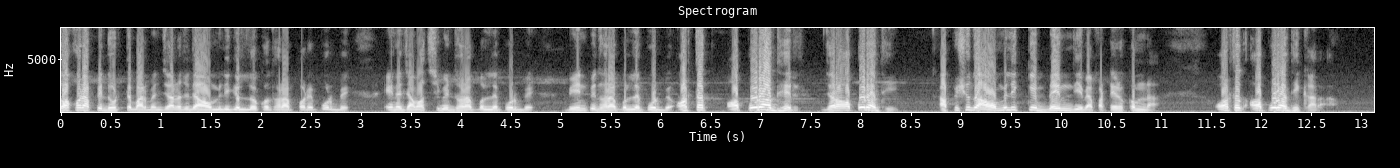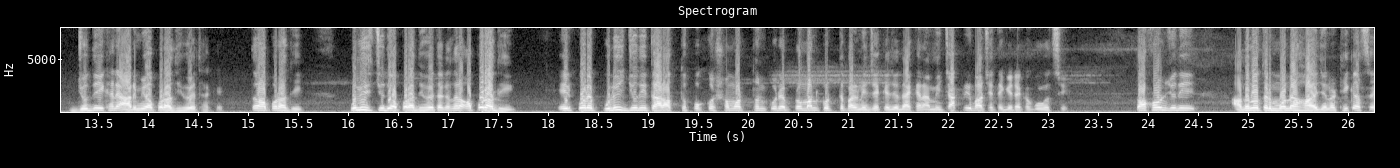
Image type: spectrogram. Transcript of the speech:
তখন আপনি ধরতে পারবেন যারা যদি আওয়ামী লীগের লোক ধরা পড়ে, পড়বে। এনে জামাত শিবির ধরা পড়লে পড়বে। বিএনপি ধরা পড়লে পড়বে। অর্থাৎ অপরাধের, যারা অপরাধী, আপনি শুধু আওয়ামী লীগকে ব্লেম দিয়ে ব্যাপারটা এরকম না। অর্থাৎ অপরাধী কারা? যদি এখানে আর্মি অপরাধী হয়ে থাকে, তো অপরাধী। পুলিশ যদি অপরাধী হয়ে থাকে তাহলে অপরাধী। এরপরে পুলিশ যদি তার আত্মপক্ষ সমর্থন করে প্রমাণ করতে পারে নিজেকে যে, দেখেন, আমি চাকরি বাঁচে থেকে এটাকে করেছি। তখন যদি আদালতের মনে হয় যে, না, ঠিক আছে,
